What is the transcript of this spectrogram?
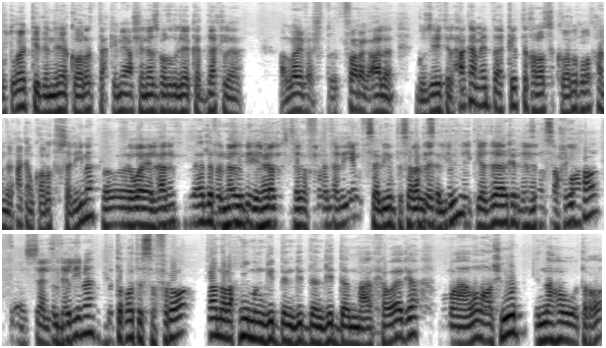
متأكد إن هي قرارات تحكيمية؟ عشان الناس برضو اللي هي كانت داخلة اللايف عشان تتفرج على جزئية الحكم. انت اكدت خلاص القرارات واضحة إن الحكم قراراته سليمة. سواء الهدف الهدف الملغي الهدف سليم. سليم تسلل سليم الجزاء الجزاء صحيحه سليمه البطاقات الصفراء كان رحيما جدا جدا جدا مع الخواجة. ومع إمام عاشور انه تغ...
